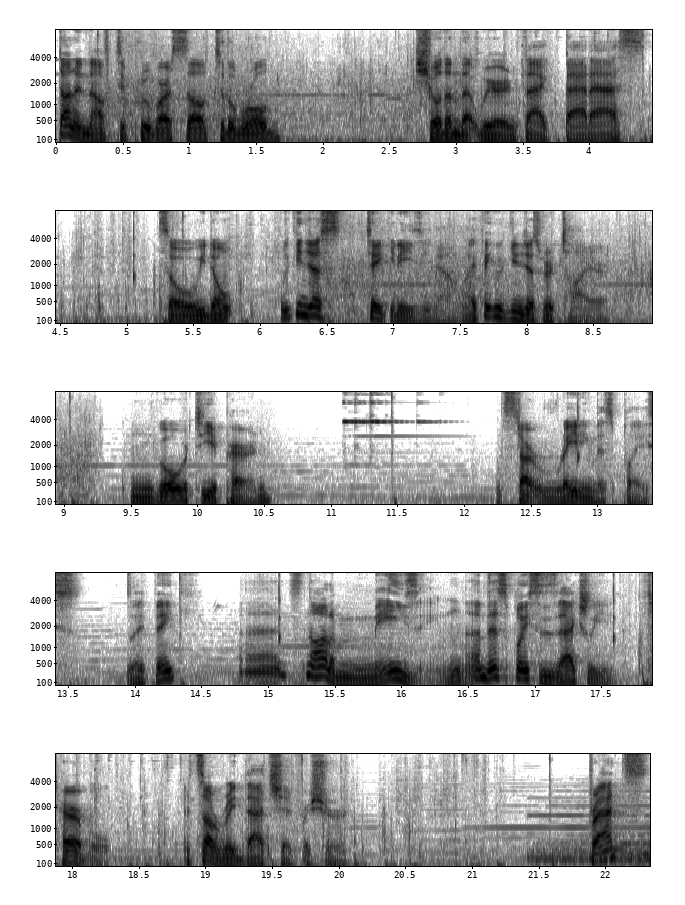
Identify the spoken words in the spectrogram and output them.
done enough to prove ourselves to the world. Show them that we're in fact badass. So we don't, we can just take it easy now. I think we can just retire. And go over to Ypern. And start raiding this place. I think Eh, it's not amazing. Uh, this place is actually terrible. Let's not raid that shit for sure. France?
